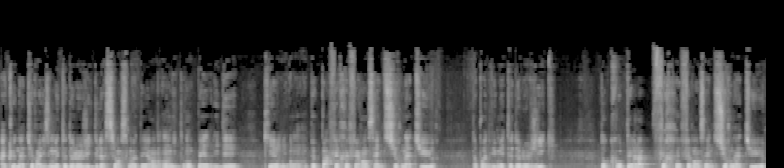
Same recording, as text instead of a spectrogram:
avec le naturalisme méthodologique de la science moderne, on, perd l'idée qu'on ne peut pas faire référence à une surnature, d'un point de vue méthodologique. Donc on peut faire référence à une surnature.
